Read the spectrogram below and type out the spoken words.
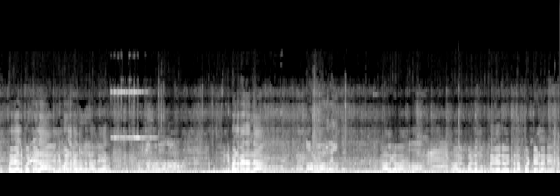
ముప్పై వేలు పొట్టేళ్ళా. ఎన్ని పళ్ళ మీద ఉంది నాది ఎన్ని పళ్ళ మీద ఉందా? నాలుగా? నాలుగు పళ్ళు ముప్పై వేలు విత్తన పొట్టేళ్ళు అనేది.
